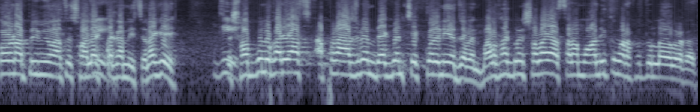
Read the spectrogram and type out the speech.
করোনা প্রিমিয়াম আছে ছয় লাখ জি। টাকার নিচে নাকি? সবগুলো গাড়ি আপনারা আসবেন দেখবেন চেক করে নিয়ে যাবেন। ভালো থাকবেন সবাই আসসালামু আলাইকুম রহমতুল্লাহ বরকাত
